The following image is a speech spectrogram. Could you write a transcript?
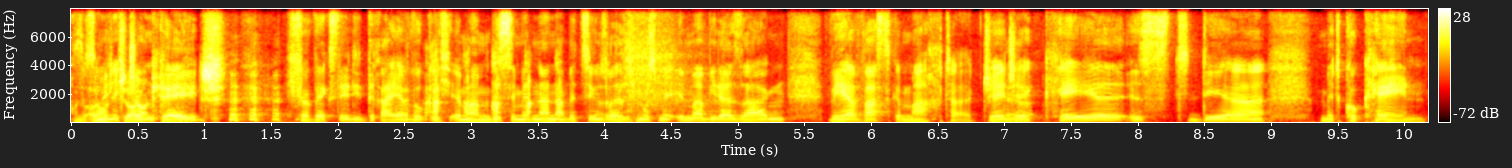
Und ist auch nicht John Cage. Ich verwechsel die drei ja wirklich immer ein bisschen miteinander, beziehungsweise ich muss mir immer wieder sagen, wer was gemacht hat. J.J. Ja. Cale ist der mit Cocaine.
